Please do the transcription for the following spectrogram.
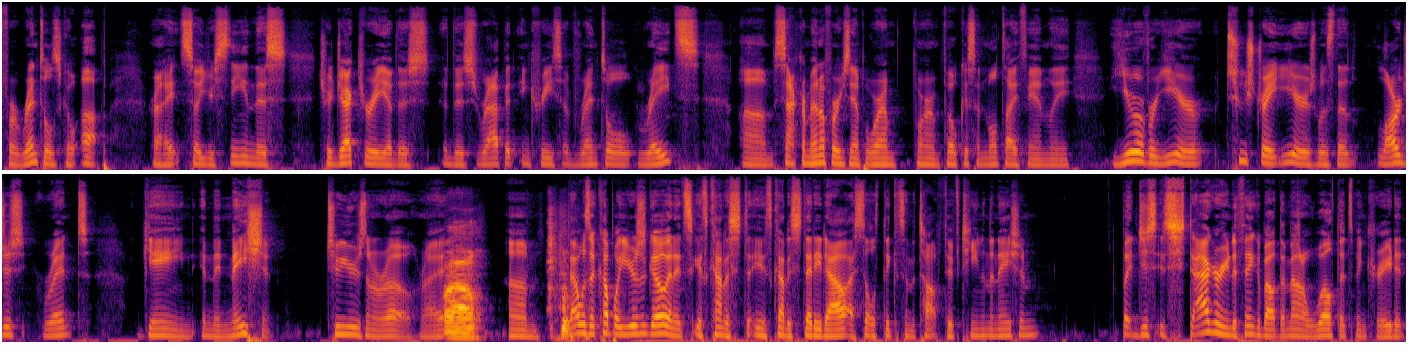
for rentals go up, right? So you're seeing this trajectory of this this rapid increase of rental rates. Um, Sacramento, for example, where I'm where I'm focused on multifamily, year over year, two straight years was the largest rent gain in the nation, two years in a row, right? wow. Um, that was a couple years ago, and it's it's kind of st- it's kind of steadied out. I still think it's in the top 15 in the nation, but just it's staggering to think about the amount of wealth that's been created.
